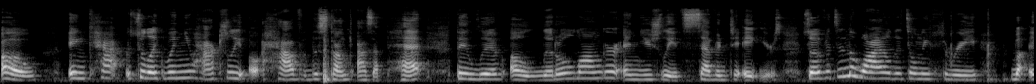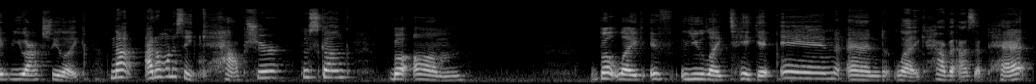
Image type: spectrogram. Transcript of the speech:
oh, in cat, so like when you actually have the skunk as a pet, they live a little longer, and usually it's seven to eight years. So if it's in the wild, it's only three. But if you actually like, not, I don't want to say capture the skunk, but um but like if you like take it in and like have it as a pet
